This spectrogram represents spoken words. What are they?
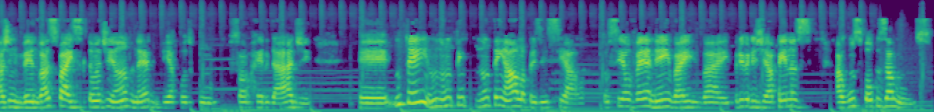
a gente vendo vários países que estão adiando, né, de acordo com sua realidade, é, não tem, não, não, tem, não tem aula presencial. Então, se houver Enem, vai, vai privilegiar apenas alguns poucos alunos.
